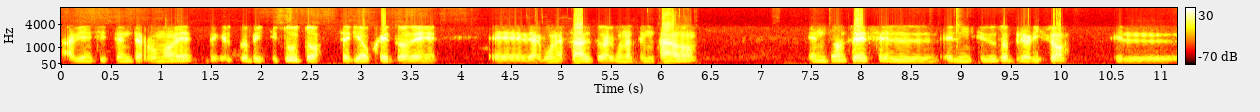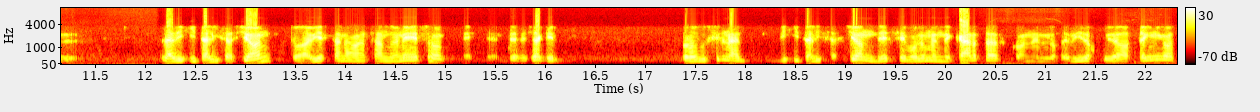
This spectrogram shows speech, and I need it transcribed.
había insistentes rumores de que el propio instituto sería objeto de, eh, de algún asalto, de algún atentado. Entonces el, el instituto priorizó el, la digitalización, todavía están avanzando en eso, este, desde ya que producir una digitalización de ese volumen de cartas con los debidos cuidados técnicos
